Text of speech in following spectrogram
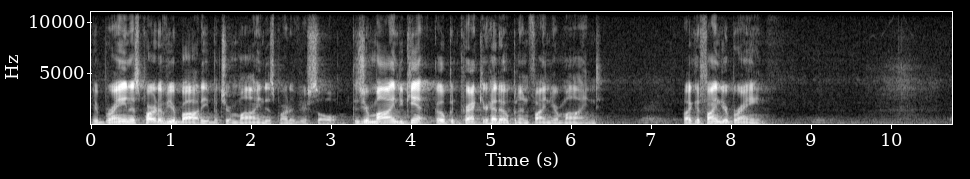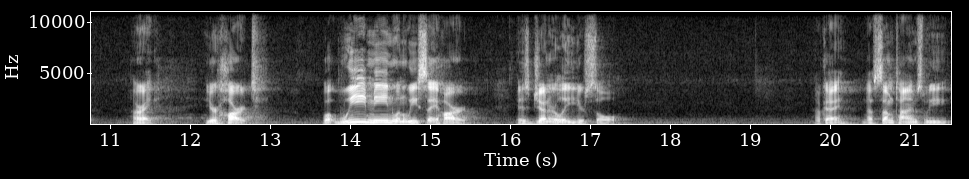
Your brain is part of your body, but your mind is part of your soul. Because your mind, you can't open, crack your head open and find your mind. But I could find your brain. All right, your heart. What we mean when we say heart is generally your soul. Okay? Now, sometimes we,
